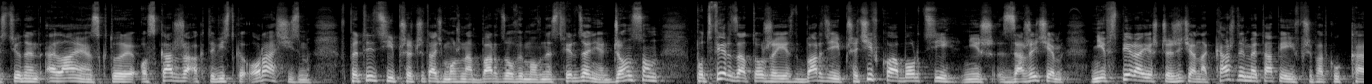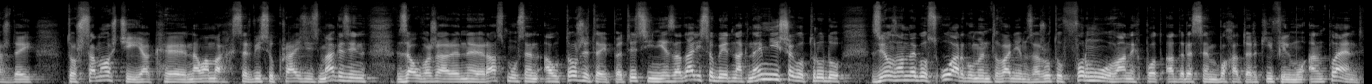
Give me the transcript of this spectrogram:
Student Alliance, który oskarża aktywistkę o rasizm. W petycji przeczytać można bardzo wymowne stwierdzenie. Johnson potwierdza to, że jest bardziej przeciwko aborcji niż za życiem. Nie wspiera jeszcze życia na każdym etapie i w przypadku każdej tożsamości. Jak e, na łamach serwisu Crisis Magazine zauważa René Rasmussen, autorzy tej petycji nie zadali sobie jednak najmniejszego trudu związanego z uargumentowaniem zarzutów formułowanych pod adresem bohaterki filmu Unplanned.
